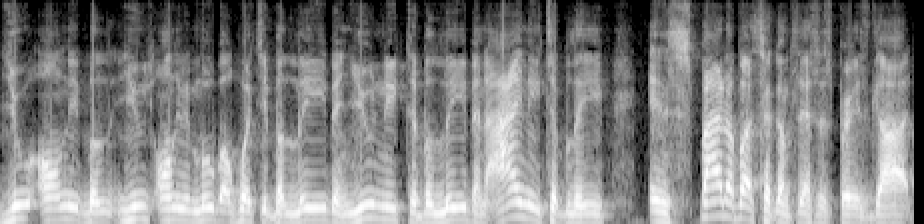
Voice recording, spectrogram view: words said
You only, be, you only be moved by what you believe, and you need to believe, and I need to believe, in spite of our circumstances, praise God,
